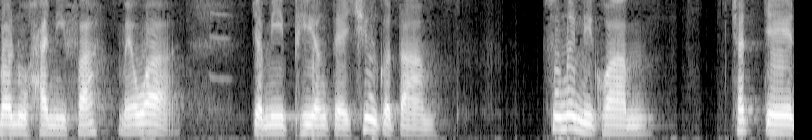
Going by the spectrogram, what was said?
บานูฮานิฟะแม้ว่าจะมีเพียงแต่ชื่อก็ตาม ซึ่งไม่มีความชัดเจน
